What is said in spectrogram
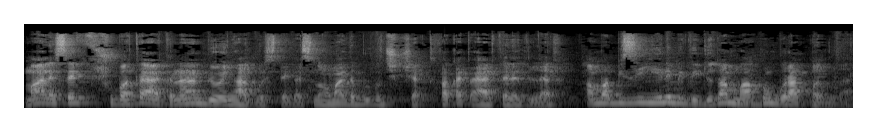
Maalesef Şubat'a ertelenen bir oyun Hogwarts Legacy. Normalde bu yıl çıkacaktı fakat ertelediler. Ama bizi yeni bir videodan mahrum bırakmadılar.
